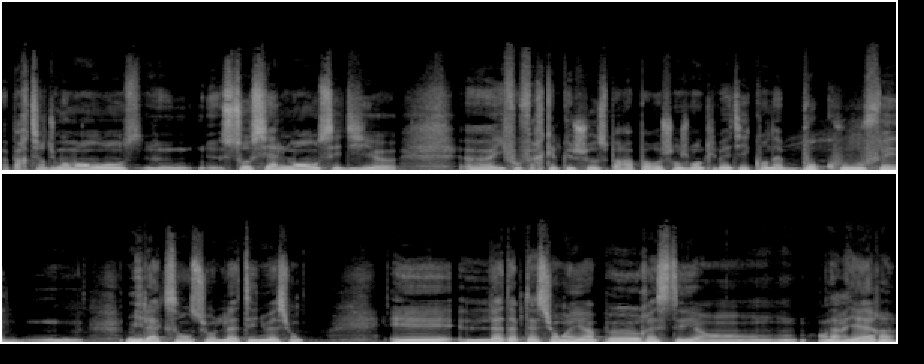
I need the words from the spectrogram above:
à partir du moment où on socialement on s'est dit il faut faire quelque chose par rapport au changement climatique. On a beaucoup fait, mis l'accent sur l'atténuation. Et l'adaptation est un peu restée en, arrière.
